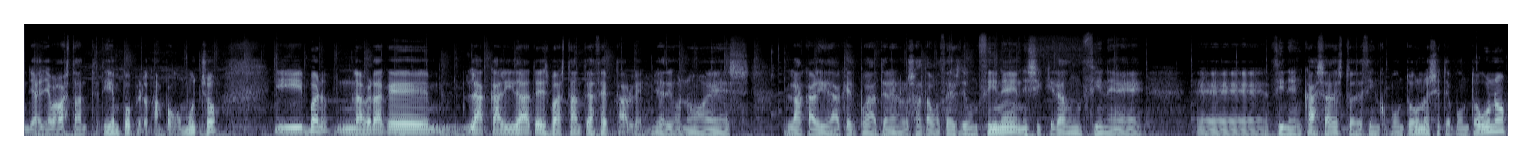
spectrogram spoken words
ya lleva bastante tiempo, pero tampoco mucho. Y bueno, la verdad que la calidad es bastante aceptable. Ya digo, no es la calidad que pueda tener los altavoces de un cine, ni siquiera de un cine eh, cine en casa de esto de 5.1, 7.1,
